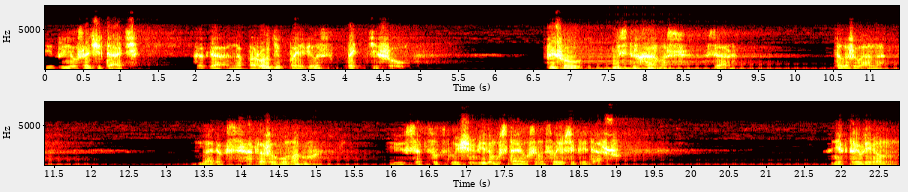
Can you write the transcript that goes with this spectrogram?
и принялся читать, когда на пороге появилась Бетти Шоу. «Пришел мистер Хармас, сэр», — доложила она. Мэддокс отложил бумагу и с отсутствующим видом уставился на свою секретаршу. Некоторое время он,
